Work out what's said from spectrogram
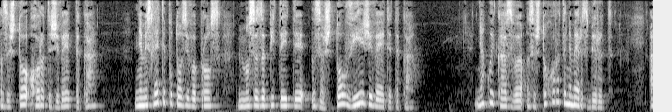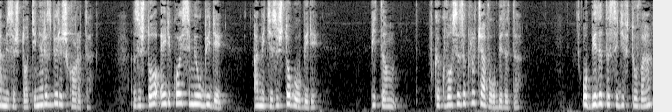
Защо хората живеят така? Не мислете по този въпрос, но се запитайте, защо вие живеете така. Някой казва, защо хората не ме разбират? Ами защо ти не разбираш хората? Защо еди кой се ми обиди? Ами ти защо го обиди? Питам, в какво се заключава обидата? Обидата седи в това,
